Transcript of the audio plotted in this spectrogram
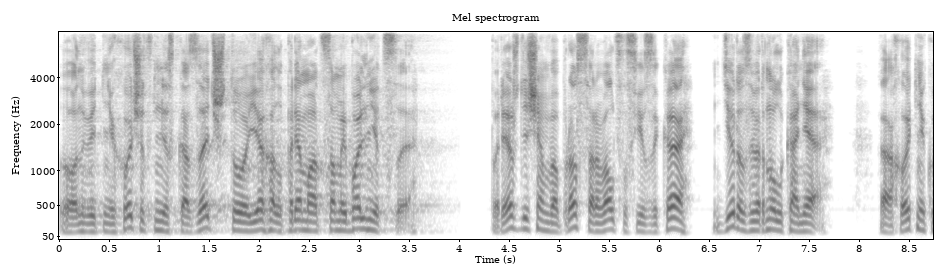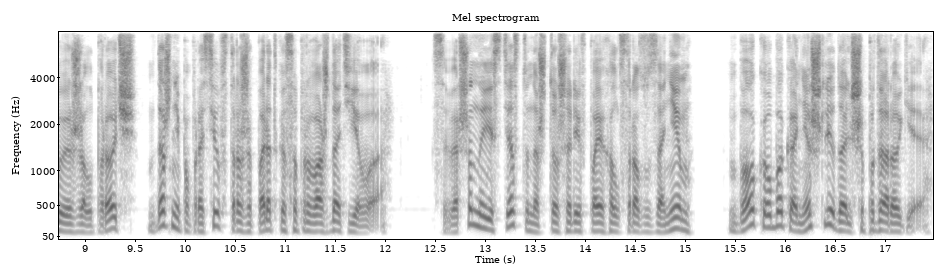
«Он ведь не хочет мне сказать, что ехал прямо от самой больницы». Прежде чем вопрос сорвался с языка, Ди развернул коня. Охотник уезжал прочь, даже не попросив стражи порядка сопровождать его. Совершенно естественно, что шериф поехал сразу за ним, бок о бок они шли дальше по дороге.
